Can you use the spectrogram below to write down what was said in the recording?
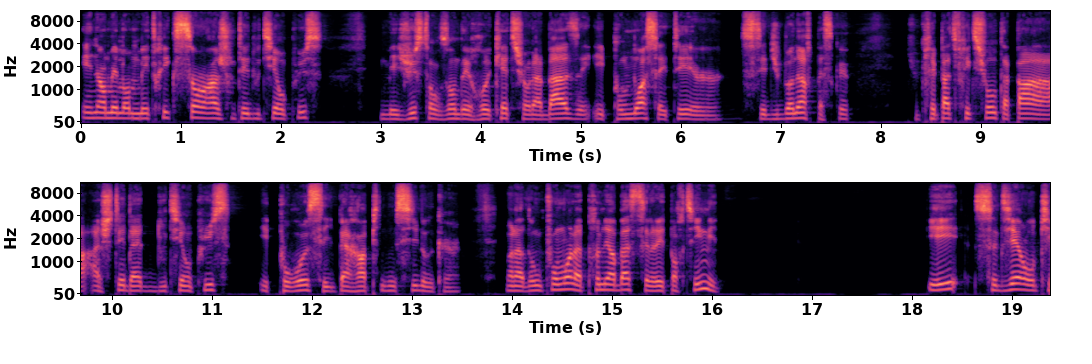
énormément de métriques sans rajouter d'outils en plus, mais juste en faisant des requêtes sur la base. Et, pour moi, ça a été euh, c'est du bonheur parce que tu crées pas de friction, tu n'as pas à acheter d'outils en plus. Et pour eux, c'est hyper rapide aussi. Donc voilà. Donc pour moi, la première base, c'est le reporting et se dire, OK,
